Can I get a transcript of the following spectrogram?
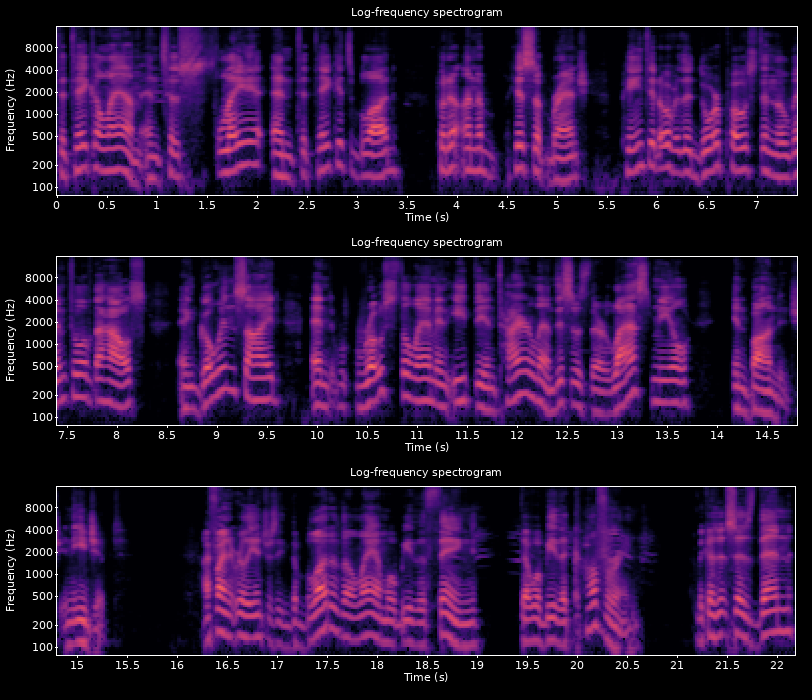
to take a lamb and to slay it and to take its blood, put it on a hyssop branch, paint it over the doorpost and the lintel of the house, and go inside and roast the lamb and eat the entire lamb. This was their last meal in bondage in Egypt. I find it really interesting. The blood of the lamb will be the thing that will be the covering. Because it says, then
